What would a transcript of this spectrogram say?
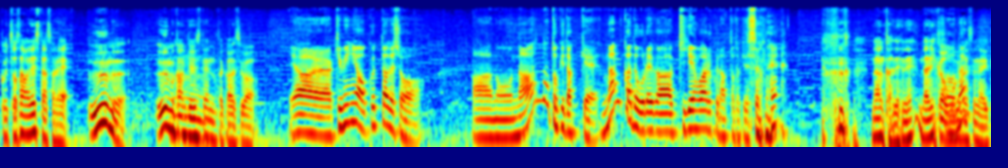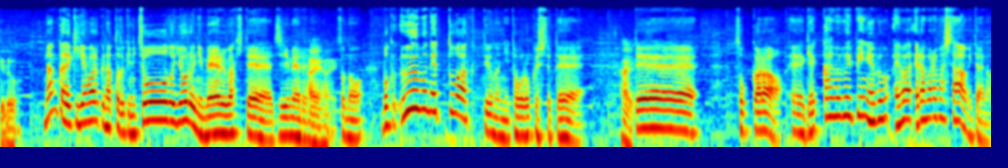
ごちそうさまでした、それ。ウーム。ウーム関係してんの、高橋は。いやいや君には送ったでしょあの何の時だっけ？なんかで俺が機嫌悪くなった時ですよね なんかでね、何か思い出せないけど。なんかで機嫌悪くなった時にちょうど夜にメールが来て G メールに、はいはい。その僕ウームネットワークっていうのに登録しててはい。でそっから、えー月間 MVP に選ば選ばれましたみたいな。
